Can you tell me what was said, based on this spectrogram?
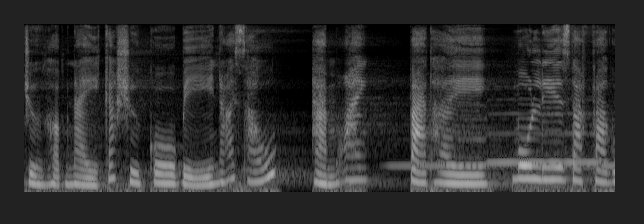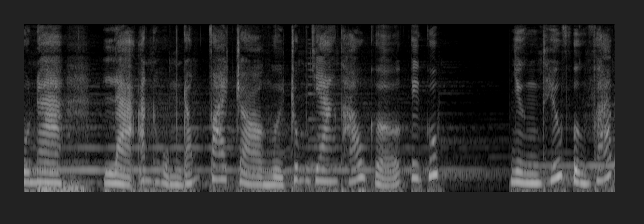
trường hợp này các sư cô bị nói xấu, hàm oan và thầy Molizafaguna là anh hùng đóng vai trò người trung gian tháo gỡ cái gút nhưng thiếu phương pháp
